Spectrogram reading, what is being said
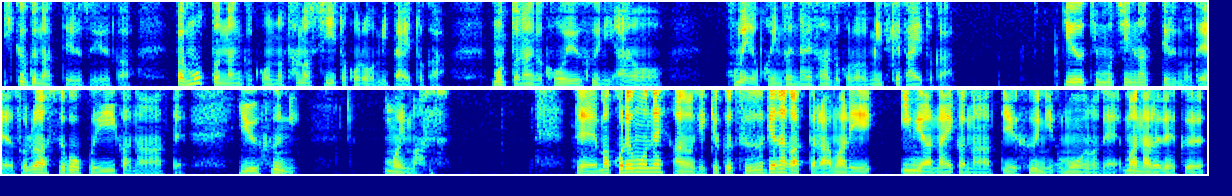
低くなっているというか、やっぱりもっとなんかこの楽しいところを見たいとか、もっとなんかこういうふうに、あの、褒めるポイントになりそうなところを見つけたいとか、いう気持ちになってるので、それはすごくいいかなっていうふうに思います。で、まあこれもね、あの結局続けなかったらあまり意味はないかなっていうふうに思うので、まあなるべく、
